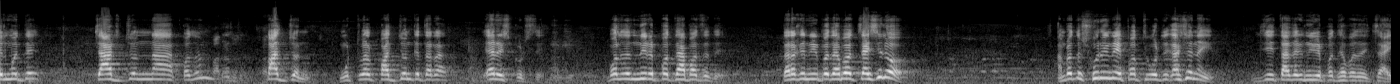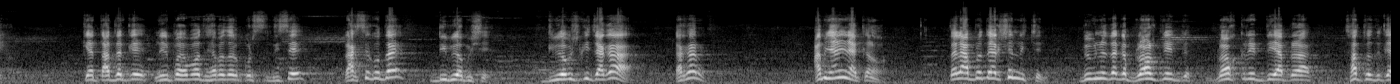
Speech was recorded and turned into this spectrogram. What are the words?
এর মধ্যে চারজন না কজন? পাঁচজন। মোট টোটাল পাঁচজনকে তারা অ্যারেস্ট করছে। বলে যে নিরাপদ হেফাজতে। তারা কি নিরাপদ হেফাজত চাইছিল? আমরা তো শুনি নাই পত্র পত্রিকা আসে নাই যে তাদের নিরাপদ হেফাজত চাই। কে তাদেরকে নিরাপদ হেফাজত হেফাজত করছে, দিছে, রাখছে কোথায়? ডিবি অফিসে। ডিবি অফিস কি জায়গা? দেখার আমি জানি না কেন। তাহলে আপনারা তো অ্যাকশন নিচ্ছেন। বিভিন্ন জায়গায় ব্লক ব্লক রেট দিয়ে আপনারা ছাত্রদেরকে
